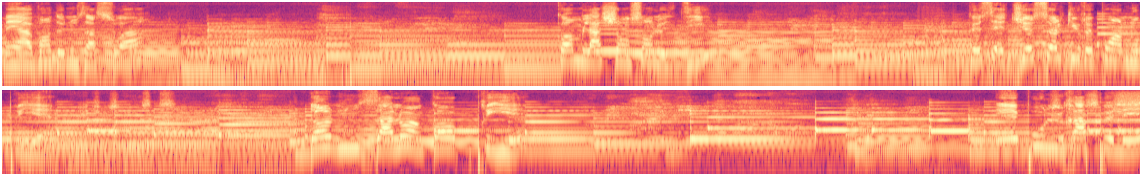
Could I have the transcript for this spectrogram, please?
Mais avant de nous asseoir, comme la chanson le dit, que c'est Dieu seul qui répond à nos prières. Donc nous allons encore prier. Et pour lui rappeler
